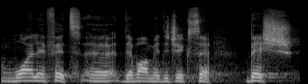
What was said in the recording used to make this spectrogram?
muhalefet e, devam edecekse 5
